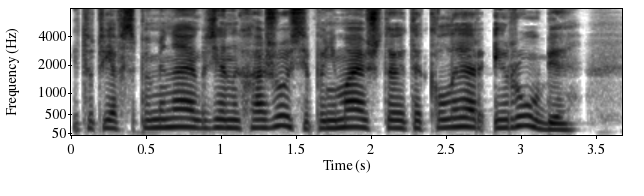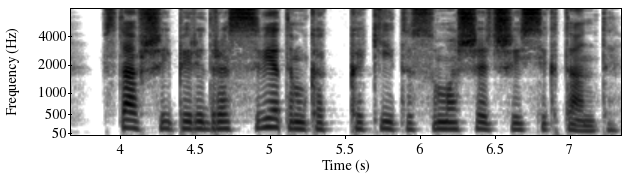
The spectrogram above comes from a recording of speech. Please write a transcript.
И тут я вспоминаю, где нахожусь, и понимаю, что это Клэр и Руби, вставшие перед рассветом, как какие-то сумасшедшие сектанты.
